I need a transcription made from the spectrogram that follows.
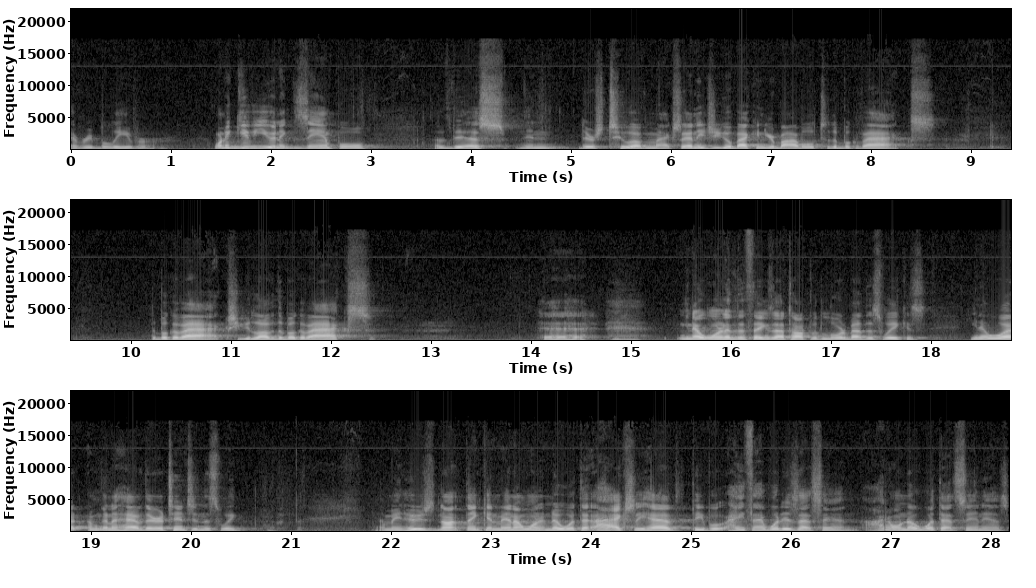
every believer. I want to give you an example of this, and there's two of them actually. I need you to go back in your Bible to the book of Acts the book of Acts. You love the book of Acts? you know, one of the things I talked with the Lord about this week is, you know what? I'm going to have their attention this week. I mean, who's not thinking, man, I want to know what that. I actually have people, hey, Thad, what is that sin? I don't know what that sin is.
